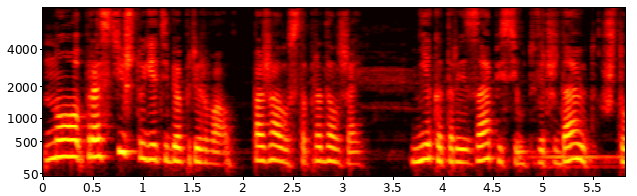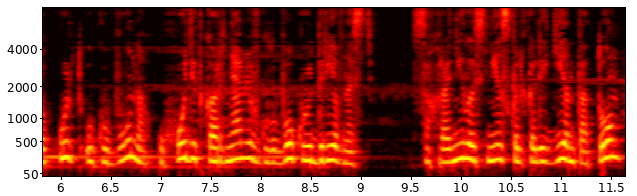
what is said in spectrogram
Но прости, что я тебя прервал. Пожалуйста, продолжай. Некоторые записи утверждают, что культ Укубуна уходит корнями в глубокую древность. Сохранилось несколько легенд о том,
